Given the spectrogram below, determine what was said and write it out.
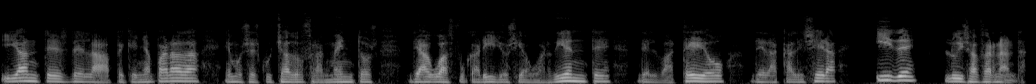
Y antes de la pequeña parada hemos escuchado fragmentos de Agua, Azucarillos y Aguardiente, del Bateo, de La Calesera y de Luisa Fernanda.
